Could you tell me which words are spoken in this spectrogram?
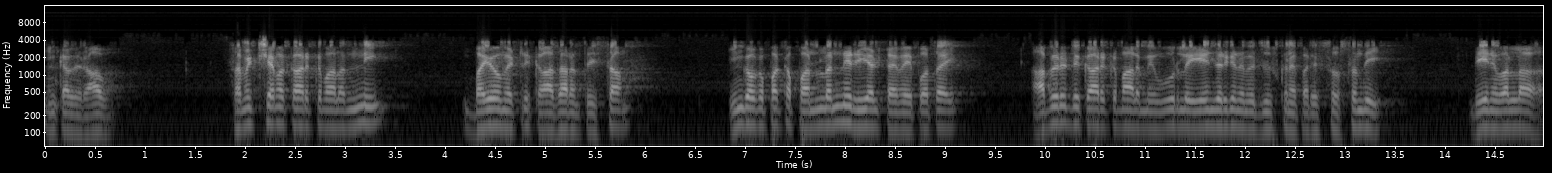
ఇంకా అవి రావు. సంక్షేమ కార్యక్రమాలన్నీ బయోమెట్రిక్ ఆధారంతో ఇస్తాం. ఇంకొక పక్క పనులన్నీ రియల్ టైం అయిపోతాయి. అభివృద్ధి కార్యక్రమాలు మీ ఊర్లో ఏం జరిగిందో మీరు చూసుకునే పరిస్థితి వస్తుంది. దీనివల్ల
